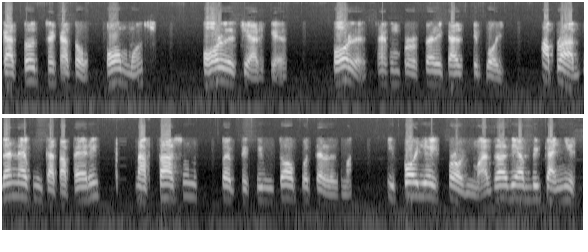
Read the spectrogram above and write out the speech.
100%. Όμως όλες οι αρχές, όλες έχουν προσφέρει κάτι στην πόλη. Απλά δεν έχουν καταφέρει να φτάσουν στο επιθυμητό αποτέλεσμα. Η πόλη έχει πρόβλημα. Δηλαδή αν μπει κανείς στη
